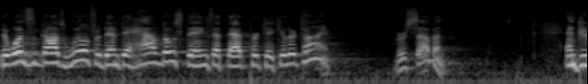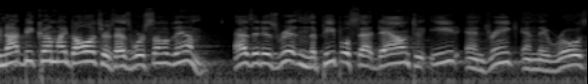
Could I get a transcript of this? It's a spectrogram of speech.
It wasn't God's will for them to have those things at that particular time. Verse 7. And do not become idolaters, as were some of them. As it is written, the people sat down to eat and drink, and they rose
